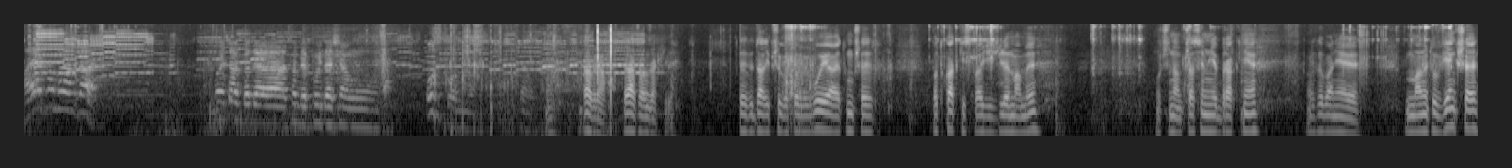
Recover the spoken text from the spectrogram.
A jak to możesz dać? Bo i tak będę sobie pójdę się Dobra, wracam za chwilę. Dalej przygotowywuję, ale tu muszę podkładki sprawdzić ile mamy. Bo czy nam czasem nie braknie. Ale chyba nie. Mamy tu większe,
